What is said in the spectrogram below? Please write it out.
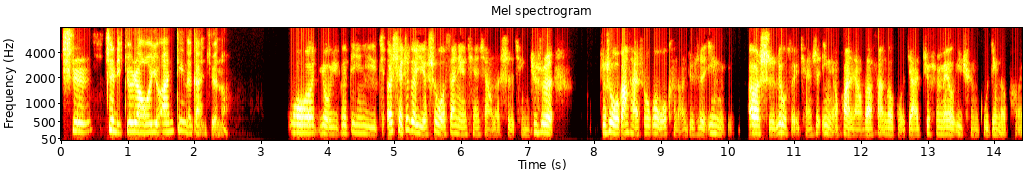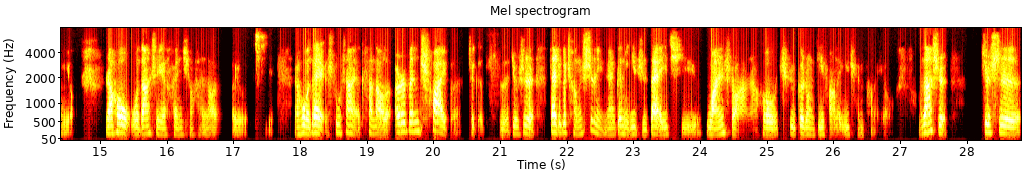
是这里就让我有安定的感觉呢？我有一个定义，而且这个也是我三年前想的事情，就是。就是我刚才说过，我可能就是一二十六岁前是一年换两到三个国家，就是没有一群固定的朋友。然后我当时也很喜欢老友记，然后我在书上也看到了 “urban tribe” 这个词，就是在这个城市里面跟你一直在一起玩耍，然后去各种地方的一群朋友。我当时就是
